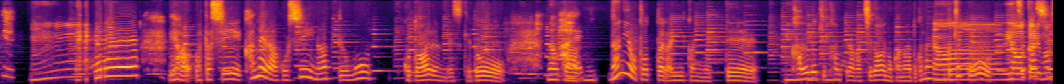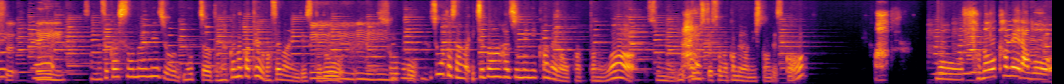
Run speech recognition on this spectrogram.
て。うん。へえ。いや、私、カメラ欲しいなって思うことあるんですけど、なんか、はい何を撮ったらいいかによって、買うべきカメラが違うのかなとか、なんか結あ構、ーいや、わかります。ねうん難しそうなイメージを持っちゃうとなかなか手を出せないんですけど、そう、藤本さんが一番初めにカメラを買ったのは、その、はいどうしてそのカメラにしたんですか、もう、そのカメラも、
